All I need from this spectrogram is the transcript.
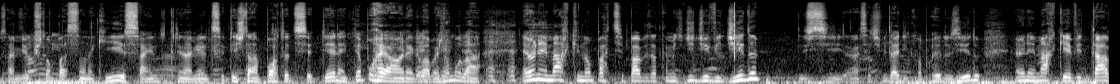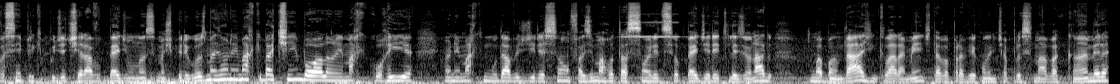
Os amigos estão passando aqui, saindo do treinamento de CT, está na porta do CT, né? em tempo real, né, Glauber? Mas vamos lá. É o Neymar que não participava exatamente de dividida, nesse, nessa atividade em campo reduzido. É o Neymar que evitava sempre que podia tirava o pé de um lance mais perigoso, mas é o Neymar que batia em bola, é o Neymar que corria, é o Neymar que mudava de direção, fazia uma rotação ali do seu pé direito lesionado, uma bandagem, claramente, dava para ver quando a gente aproximava a câmera.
